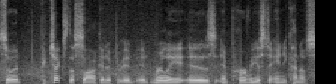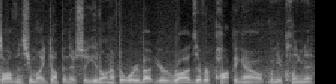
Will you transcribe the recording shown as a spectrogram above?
so it protects the socket. It, it, it, really is impervious to any kind of solvents you might dump in there, so you don't have to worry about your rods ever popping out when you clean it.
